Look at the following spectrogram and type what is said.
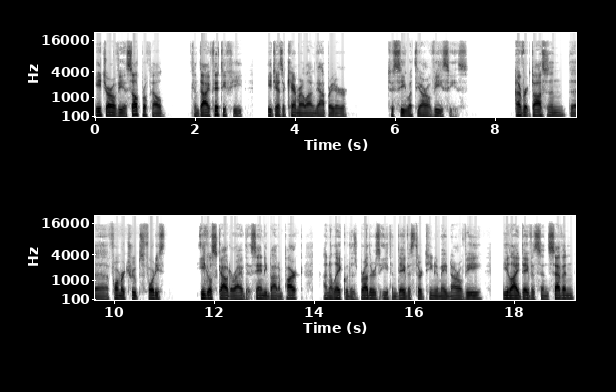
Each ROV is self propelled, can dive 50 feet. Each has a camera allowing the operator to see what the ROV sees. Everett Dawson, the former Troops 40 Eagle Scout, arrived at Sandy Bottom Park on the lake with his brothers, Ethan Davis, 13, who made an ROV, Eli Davison, 7,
